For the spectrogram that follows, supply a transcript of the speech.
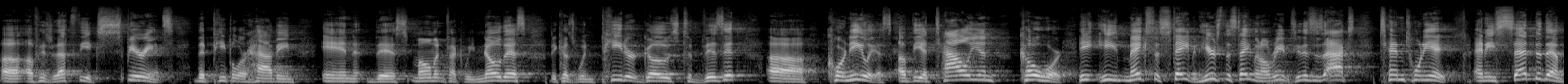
uh, of history. That's the experience that people are having in this moment. In fact, we know this because when Peter goes to visit uh, Cornelius of the Italian cohort, he, he makes a statement. Here's the statement. I'll read it. See, this is Acts 10 28. And he said to them,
